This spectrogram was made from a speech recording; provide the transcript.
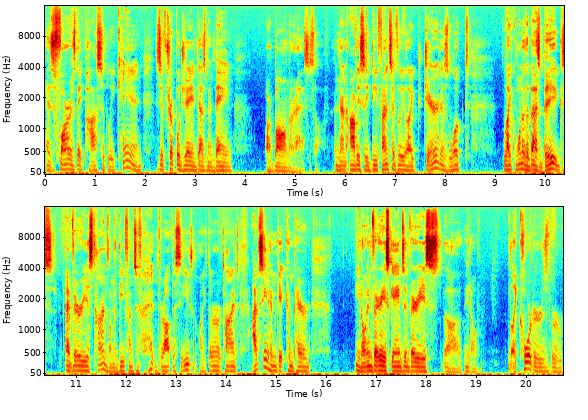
as far as they possibly can, is if Triple J and Desmond Bane are balling their asses off. And then obviously defensively, like Jaren has looked like one of the best bigs at various times on the defensive end throughout the season. Like there are times I've seen him get compared, you know, in various games, in various, uh, you know, like quarters or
